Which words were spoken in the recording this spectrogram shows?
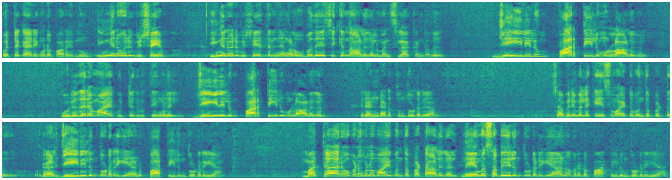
ഒറ്റ കാര്യം കൂടെ പറയുന്നു. ഇങ്ങനെ ഒരു വിഷയം ഇങ്ങനെ ഒരു വിഷയത്തിൽ ഞങ്ങൾ ഉപദേശിക്കുന്ന ആളുകൾ മനസ്സിലാക്കേണ്ടത് ജയിലിലും പാർട്ടിയിലുമുള്ള ആളുകൾ ഗുരുതരമായ കുറ്റകൃത്യങ്ങളിൽ ജയിലിലും പാർട്ടിയിലുമുള്ള ആളുകൾ രണ്ടിടത്തും തുടരുകയാണ്. ശബരിമല കേസുമായിട്ട് ബന്ധപ്പെട്ട് ഒരാൾ ജയിലിലും തുടരുകയാണ് പാർട്ടിയിലും തുടരുകയാണ്. മറ്റാരോപണങ്ങളുമായി ബന്ധപ്പെട്ട ആളുകൾ നിയമസഭയിലും തുടരുകയാണ് അവരുടെ പാർട്ടിയിലും തുടരുകയാണ്.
